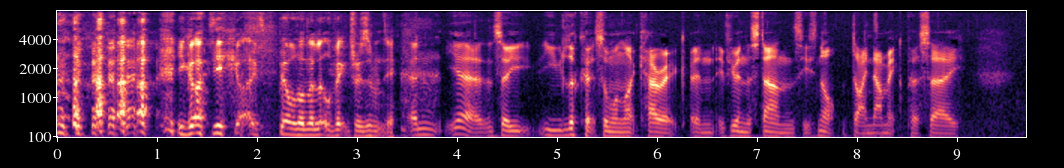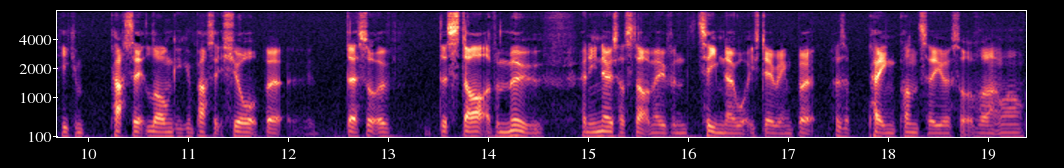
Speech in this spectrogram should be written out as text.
you got you got to build on the little victories, haven't you? and yeah, so you, you look at someone like Carrick, and if you're in the stands, he's not dynamic per se. He can pass it long, he can pass it short, but they're sort of the start of a move, and he knows how to start a move, and the team know what he's doing. But as a paying punter, you're sort of like, well,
